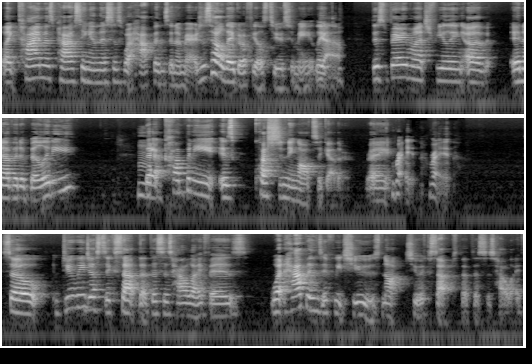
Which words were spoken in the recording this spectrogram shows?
like time is passing and this is what happens in a marriage. This is how Allegro feels too to me. Like yeah this very much feeling of inevitability Hmm. that company is questioning altogether, right? Right, right. So, do we just accept that this is how life is? What happens if we choose not to accept that this is how life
